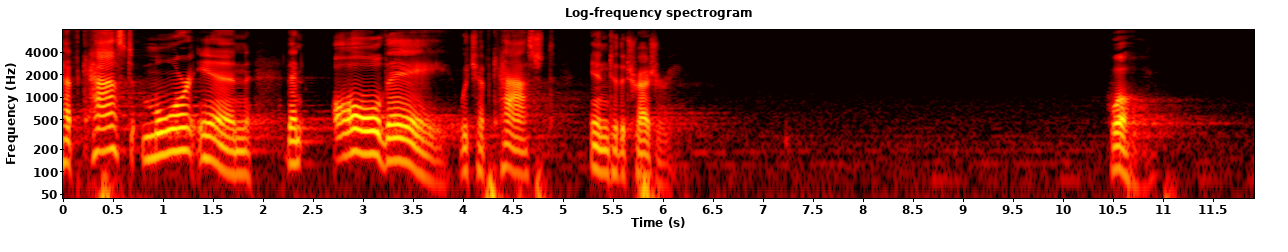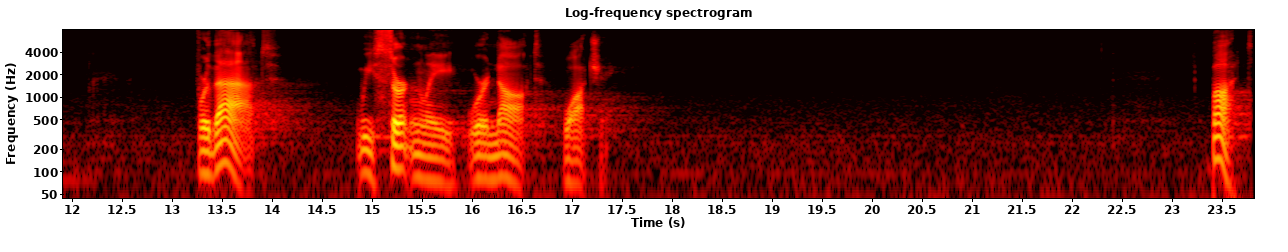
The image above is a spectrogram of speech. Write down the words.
hath cast more in than all they which have cast into the treasury. Whoa. For that, we certainly were not watching. But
